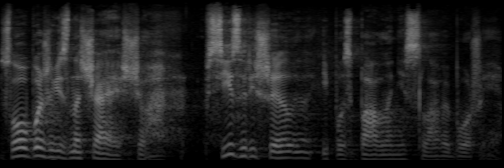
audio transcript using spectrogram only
Слово Боже відзначає, що всі згрішили і позбавлені слави Божої.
